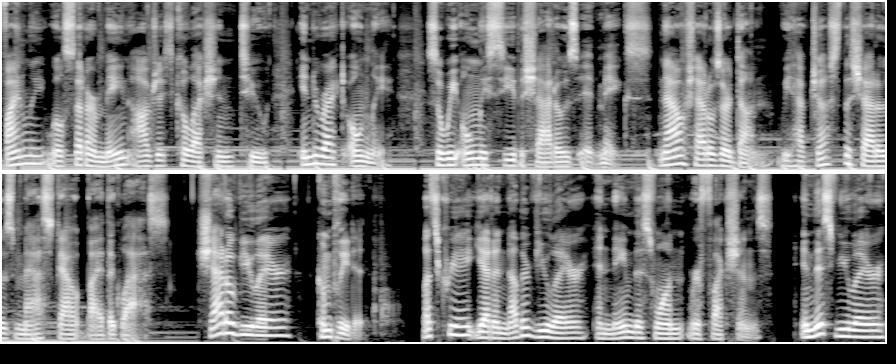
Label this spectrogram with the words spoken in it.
Finally, we'll set our main object collection to indirect only, so we only see the shadows it makes. Now shadows are done. We have just the shadows masked out by the glass. Shadow view layer completed. Let's create yet another view layer and name this one Reflections. In this view layer,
